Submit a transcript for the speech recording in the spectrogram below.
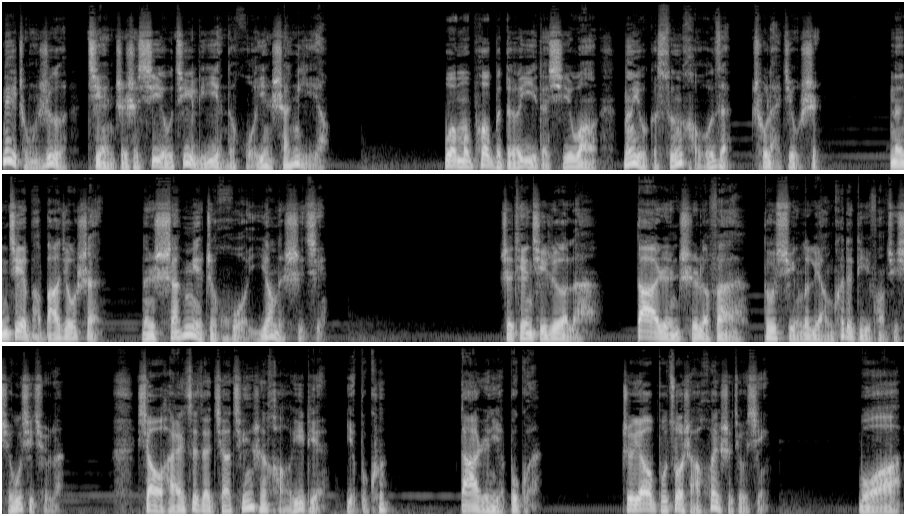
那种热简直是《西游记》里演的火焰山一样。我们迫不得已的希望能有个孙猴子出来救世，能借把芭蕉扇，能扇灭这火一样的世界。是天气热了，大人吃了饭都寻了凉快的地方去休息去了，小孩子在家精神好一点也不困，大人也不管，只要不做啥坏事就行。我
